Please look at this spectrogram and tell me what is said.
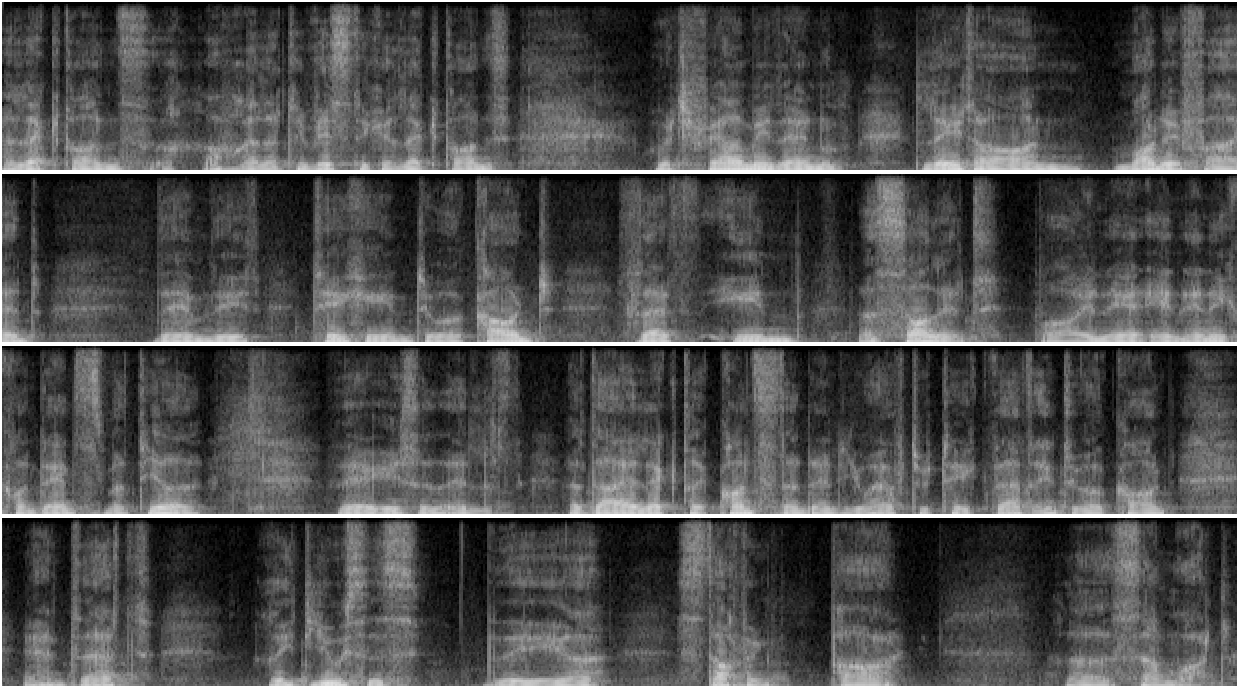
electrons, of relativistic electrons, which Fermi then later on modified, namely taking into account that in a solid or in, in any condensed material, there is an, a, a dielectric constant, and you have to take that into account, and that reduces the uh, stopping power uh, somewhat.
